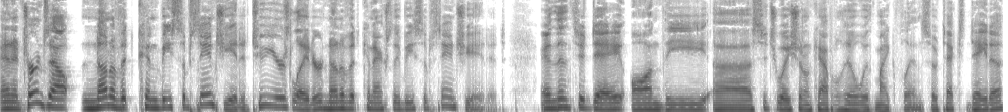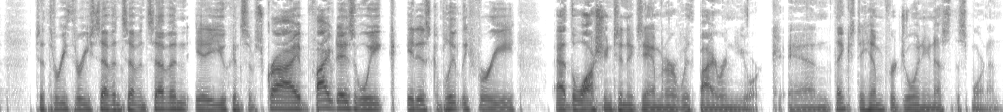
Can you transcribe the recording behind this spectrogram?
and it turns out none of it can be substantiated. Two years later, none of it can actually be substantiated. And then today on the uh, situation on Capitol Hill with Mike Flynn. So text data to 33777. You can subscribe five days a week. It is completely free at the Washington Examiner with Byron York. And thanks to him for joining us this morning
